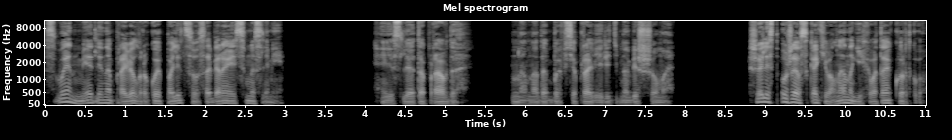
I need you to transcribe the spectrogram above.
Свен медленно провел рукой по лицу, собираясь с мыслями. «Если это правда, нам надо бы все проверить, но без шума. Шелест уже вскакивал на ноги, хватая куртку.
